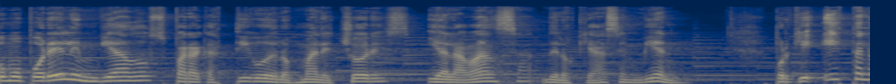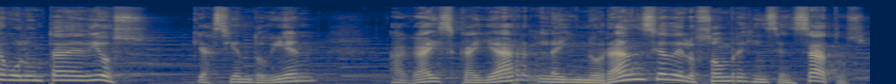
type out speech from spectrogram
como por él enviados para castigo de los malhechores y alabanza de los que hacen bien. Porque esta es la voluntad de Dios, que haciendo bien, hagáis callar la ignorancia de los hombres insensatos,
